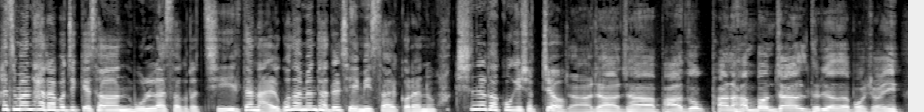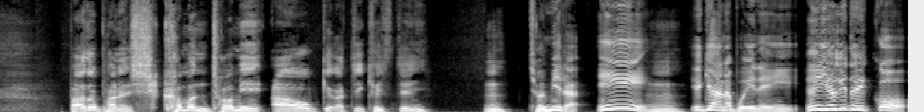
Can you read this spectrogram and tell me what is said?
하지만 할아버지께서는 몰라서 그렇지 일단 알고 나면 다들 재미있어 할 거라는 확신을 갖고 계셨죠. 자자자 바둑판 한번 잘 들여다보쇼 바둑판엔 시커먼 점이 아홉 개가 찍혀 있지 응? 점이라. 이 응? 여기 하나 보이네. 이 응, 여기도 있고.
